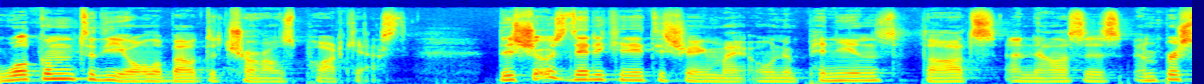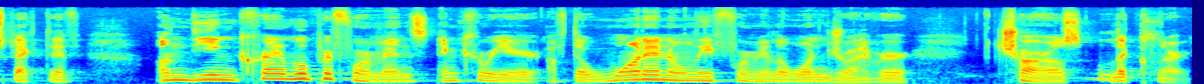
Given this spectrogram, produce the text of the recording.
Welcome to the All About the Charles podcast. This show is dedicated to sharing my own opinions, thoughts, analysis, and perspective on the incredible performance and career of the one and only Formula One driver, Charles Leclerc.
